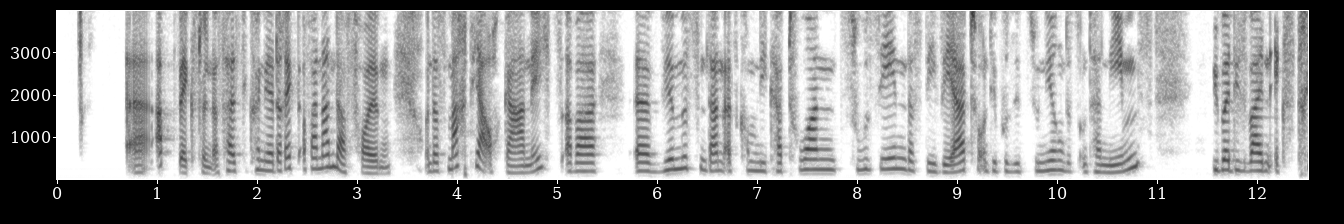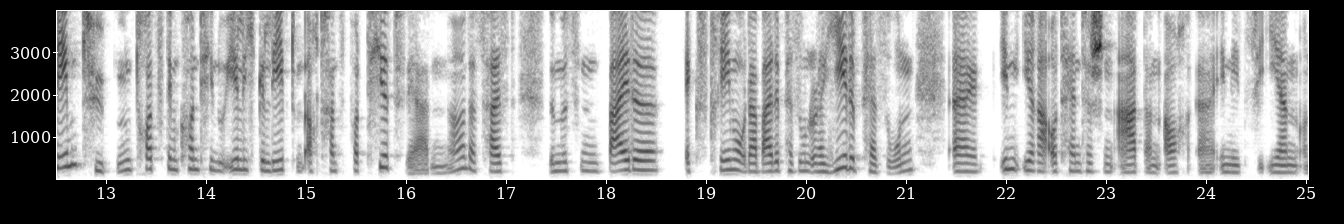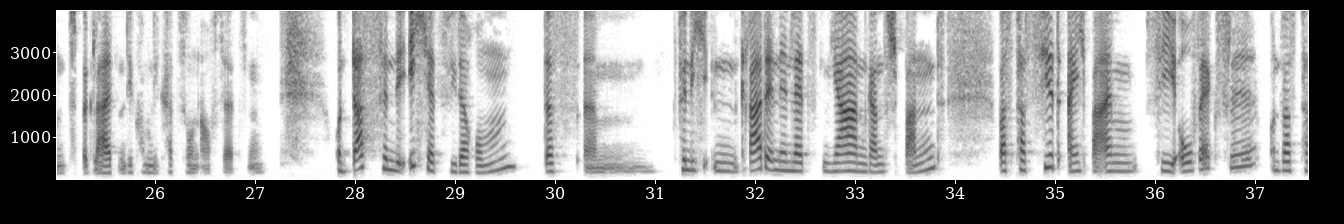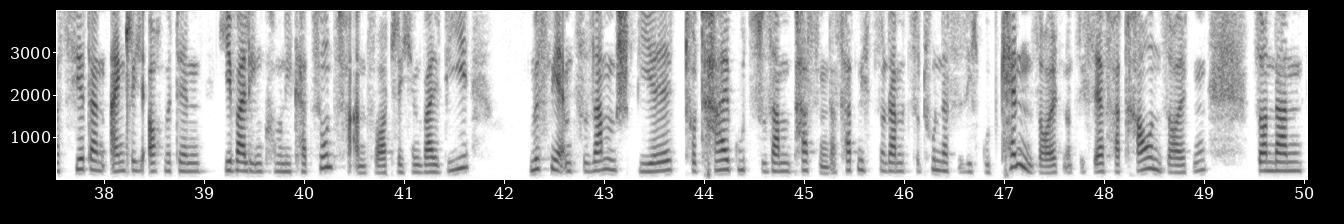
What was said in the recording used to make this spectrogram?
äh, abwechseln. Das heißt, die können ja direkt aufeinander folgen. Und das macht ja auch gar nichts, aber äh, wir müssen dann als Kommunikatoren zusehen, dass die Werte und die Positionierung des Unternehmens über diese beiden Extremtypen trotzdem kontinuierlich gelebt und auch transportiert werden. Ne? Das heißt, wir müssen beide Extreme oder beide Personen oder jede Person äh, in ihrer authentischen Art dann auch äh, initiieren und begleiten und die Kommunikation aufsetzen. Und das finde ich jetzt wiederum, das ähm, finde ich gerade in den letzten Jahren ganz spannend. Was passiert eigentlich bei einem CEO-Wechsel und was passiert dann eigentlich auch mit den jeweiligen Kommunikationsverantwortlichen, weil die müssen ja im Zusammenspiel total gut zusammenpassen. Das hat nichts nur damit zu tun, dass sie sich gut kennen sollten und sich sehr vertrauen sollten, sondern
